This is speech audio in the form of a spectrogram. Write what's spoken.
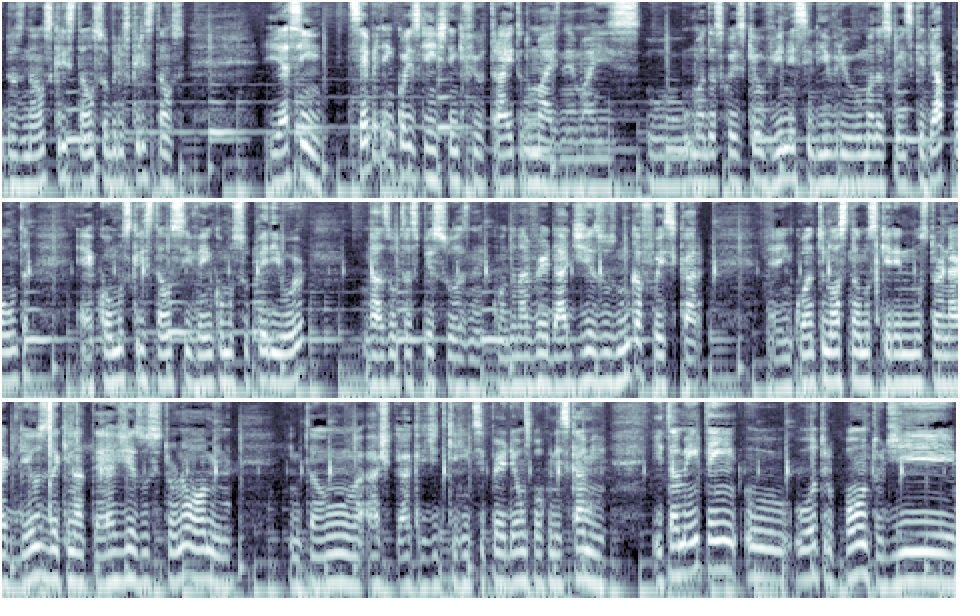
dos não cristãos sobre os cristãos. E assim, sempre tem coisas que a gente tem que filtrar e tudo mais, né? Mas o- uma das coisas que eu vi nesse livro uma das coisas que ele aponta é como os cristãos se veem como superior às outras pessoas, né? Quando na verdade Jesus nunca foi esse cara. É, enquanto nós estamos querendo nos tornar deuses aqui na Terra, Jesus se tornou homem, né? Então, acho acredito que a gente se perdeu um pouco nesse caminho. E também tem o, o outro ponto de,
